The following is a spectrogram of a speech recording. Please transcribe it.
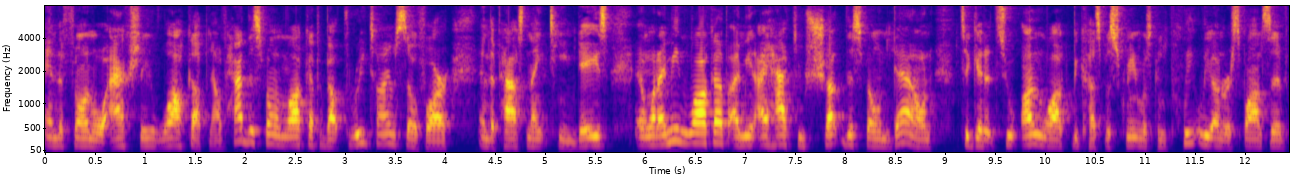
and the phone will actually lock up. Now, I've had this phone lock up about three times so far in the past 19 days, and when I mean lock up, I mean I had to shut this phone down to get it to unlock because the screen was completely unresponsive.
